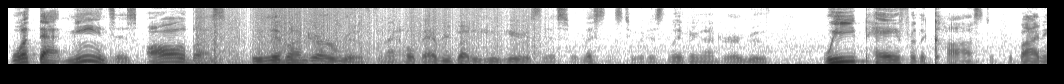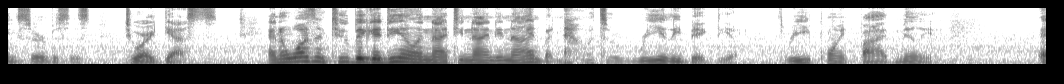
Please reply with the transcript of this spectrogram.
What that means is all of us who live under a roof, and I hope everybody who hears this or listens to it is living under a roof, we pay for the cost of providing services to our guests. And it wasn't too big a deal in 1999, but now it's a really big deal 3.5 million. Eh,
